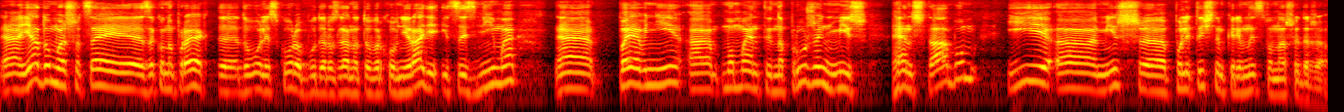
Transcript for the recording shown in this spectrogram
Е, Я думаю, що цей законопроект е, доволі скоро буде розглянуто в Верховній Раді, і це зніме е, певні е, моменти напружень між генштабом і е, між е, політичним керівництвом нашої держави.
